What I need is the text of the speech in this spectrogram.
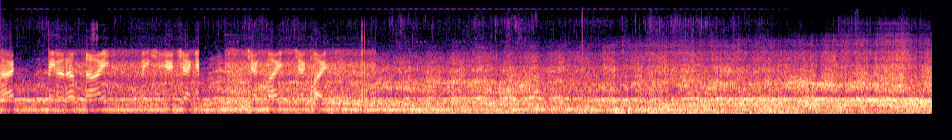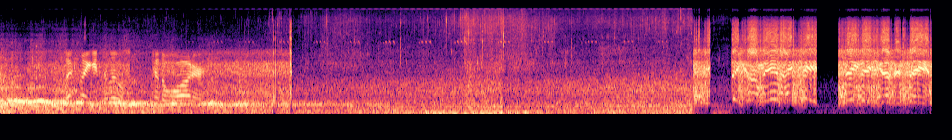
Alright, clean it up nice. Make sure you check it. Check lights, check lights. Looks like it's a little to the water. They come in, I see. See that you guys are saying.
